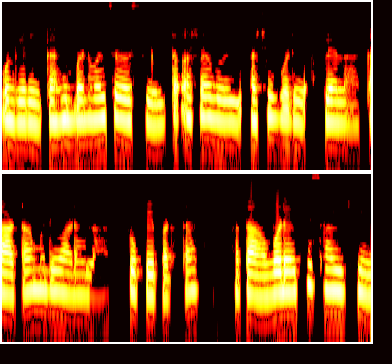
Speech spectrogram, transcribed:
वगैरे काही बनवायचं असेल तर अशा वेळी असे वडे आपल्याला ताटामध्ये वाढायला सोपे पडतात. आता वड्याची साईज ही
